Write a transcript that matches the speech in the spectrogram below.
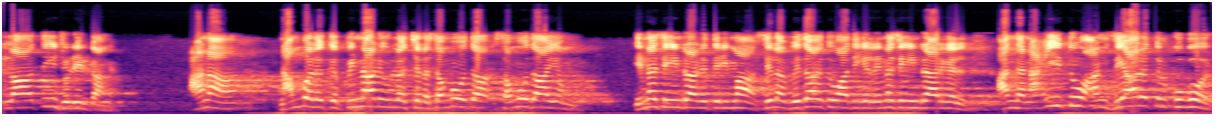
எல்லாத்தையும் சொல்லியிருக்காங்க. ஆனா நம்மளுக்கு பின்னாடி உள்ள சில சமுதா சமுதாயம் என்ன செய்கின்றார்கள் தெரியுமா? சில விதத்துவாதிகள் என்ன செய்கின்றார்கள்? அந்த நகைத்து அன் ஜியாரத்துல் குபோர்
